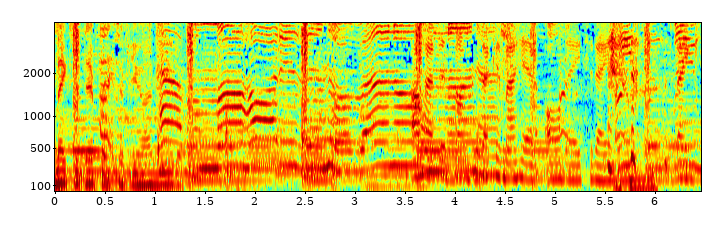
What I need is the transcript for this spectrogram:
Makes a difference if you unmute it. I'll have this song stuck in my head all day today. Thank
